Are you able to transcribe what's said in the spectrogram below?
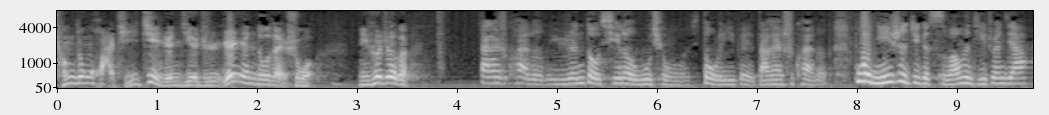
城中话题，尽人皆知，人人都在说。你说这个大概是快乐的，与人斗其乐无穷，斗了一辈子，大概是快乐的。不过您是这个死亡问题专家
